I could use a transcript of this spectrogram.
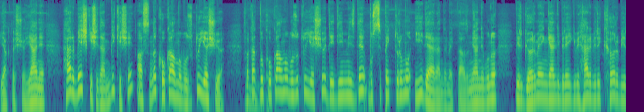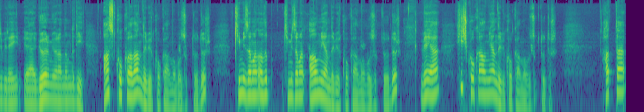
yaklaşıyor. Yani her 5 kişiden bir kişi aslında koku alma bozukluğu yaşıyor. Fakat hmm. bu koku alma bozukluğu yaşıyor dediğimizde bu spektrumu iyi değerlendirmek lazım. Yani bunu bir görme engelli birey gibi her biri kör bir birey yani görmüyor anlamında değil. Az koku alan da bir koku alma bozukluğudur. Kimi zaman alıp kimi zaman almayan da bir koku alma bozukluğudur. Veya hiç koku almayan da bir koku alma bozukluğudur. Hatta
